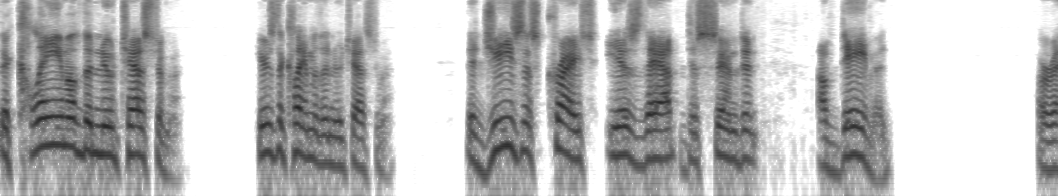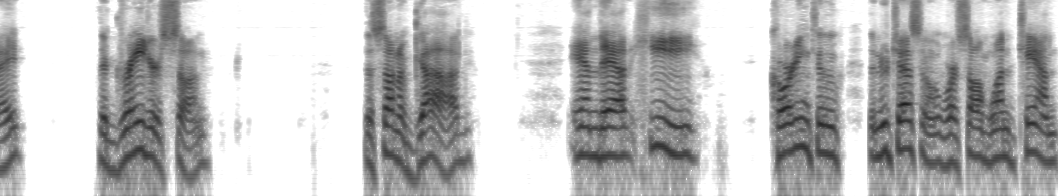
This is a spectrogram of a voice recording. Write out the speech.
The claim of the New Testament. Here's the claim of the New Testament that Jesus Christ is that descendant of David. All right. The greater son, the son of God, and that he, according to the New Testament, where Psalm 110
